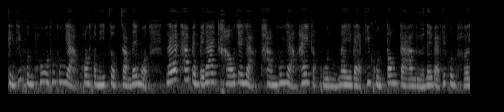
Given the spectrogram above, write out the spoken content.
สิ่งที่คุณพูดทุกๆ อย่างคนคนนี้จดจำได้หมด และถ้าเป็นไปได้เขาจะอยากทำทุกอย่างให้กับคุณในแบบที่คุณต้องการหรือในแบบที่คุณเคย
